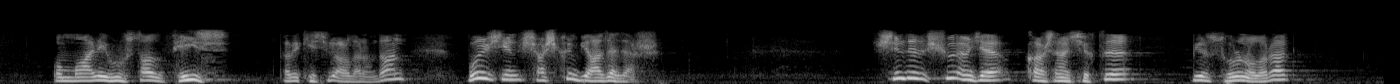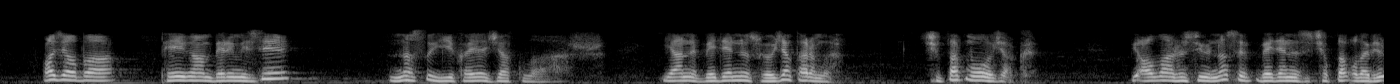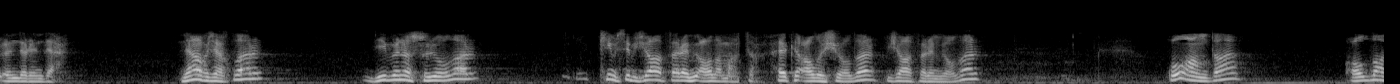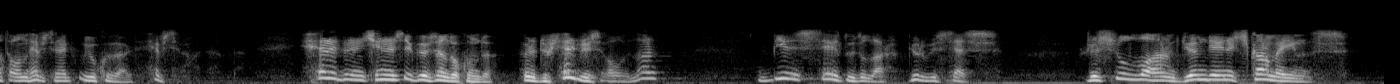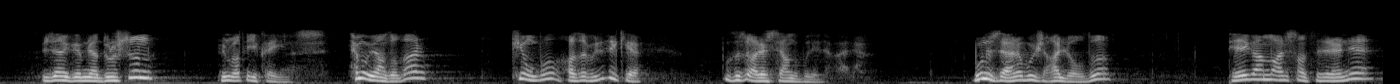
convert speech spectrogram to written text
O mali ruhsal feyiz tabi kesiliyor aralarından. Bunun için şaşkın bir haldeler. Şimdi şu önce karşına çıktı bir sorun olarak acaba peygamberimizi nasıl yıkayacaklar? Yani bedenini soyacaklar mı? Çıplak mı olacak? Bir Allah'ın Resulü nasıl bedeniniz çıplak olabilir önlerinde? Ne yapacaklar? Birbirine soruyorlar. Kimse bir cevap veremiyor ağlamaktan. Herkes alışıyorlar. Bir cevap veremiyorlar. O anda Allah Teala'nın hepsine bir uyku verdi. Hepsine. Her birinin çenesi gözüne dokundu. Öyle düştü. Her birisi oldular. Bir ses duydular. Gür bir ses. Resulullah'ın gömleğini çıkarmayınız. Üzerine gömleği dursun. Ümmet'i yıkayınız. Hem uyandılar. Kim bu? Hazreti dedi ki bu kız Aleyhisselam'dı bu dedi böyle. Bunun üzerine bu iş halloldu. Peygamber Aleyhisselam Hazretleri'ni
